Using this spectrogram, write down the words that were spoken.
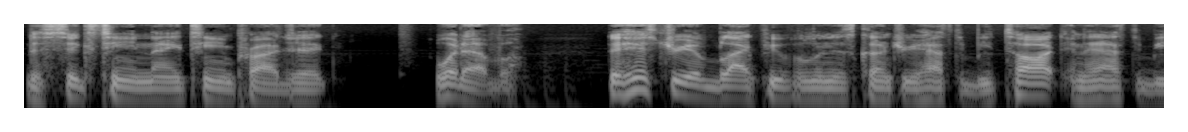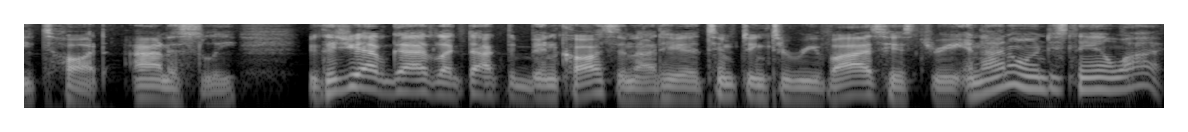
the 1619 project, whatever. The history of black people in this country has to be taught, and it has to be taught honestly. Because you have guys like Dr. Ben Carson out here attempting to revise history, and I don't understand why.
